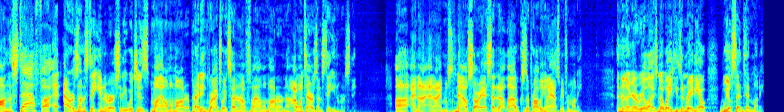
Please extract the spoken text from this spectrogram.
on the staff uh, at Arizona State University, which is my alma mater. But I didn't graduate, so I don't know if it's my alma mater or not. I went to Arizona State University, uh, and I and I'm now sorry I said it out loud because they're probably going to ask me for money, and then they're going to realize, no wait, he's in radio. We'll send him money.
